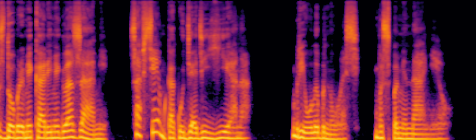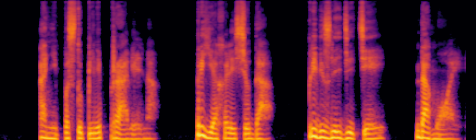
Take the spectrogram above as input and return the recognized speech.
с добрыми карими глазами, совсем как у дяди Йена. Бри улыбнулась воспоминанию. Они поступили правильно. Приехали сюда, привезли детей домой.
